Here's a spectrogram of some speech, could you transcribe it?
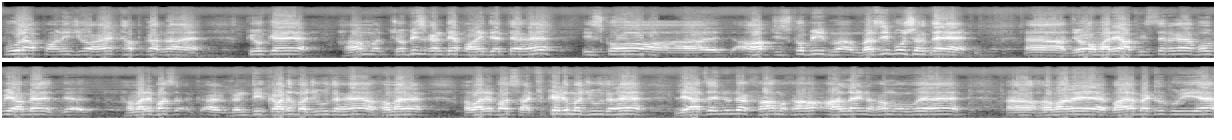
पूरा पानी जो है ठप करना है। क्योंकि हम 24 घंटे पानी देते हैं, इसको आप जिसको भी मर्ज़ी पूछ सकते हैं जो हमारे ऑफिसर हैं, वो भी हमें हमारे पास गंटी कार्ड मौजूद हैं, हमारे हमारे पास सर्टिफिकेट मौजूद हैं। लिहाजा इन्होंने खाम खाम ऑनलाइन हम हुए हैं। हमारे बायोमेट्रिक हुई है।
